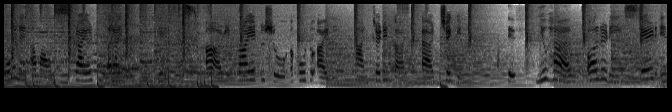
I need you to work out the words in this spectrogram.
hold an amount prior to arrival. Guests are required to show a photo ID and credit card at check-in. If you have already stayed in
